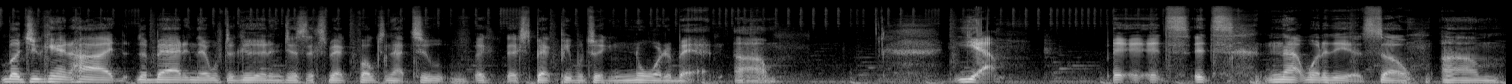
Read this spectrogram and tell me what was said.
but you can't hide the bad in there with the good and just expect folks not to ex- expect people to ignore the bad. Um, yeah, it, it- it's it's not what it is. So, um,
